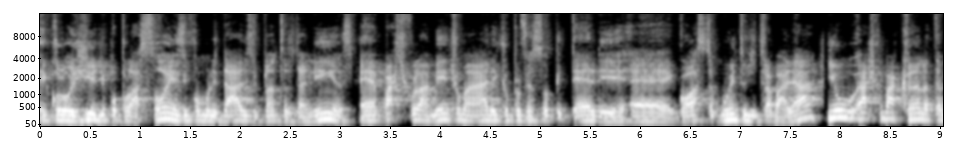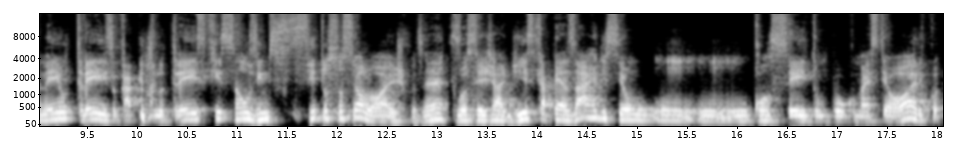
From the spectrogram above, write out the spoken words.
ecologia de populações e comunidades de plantas daninhas, é particularmente uma área que o professor Pitelli é, gosta muito de trabalhar. E eu acho bacana também o 3, o capítulo 3, que são os índices fitossociológicos, né? Que você já disse que apesar de ser um, um, um conceito um pouco mais teórico,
